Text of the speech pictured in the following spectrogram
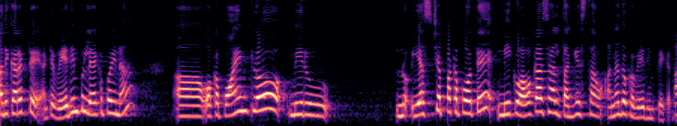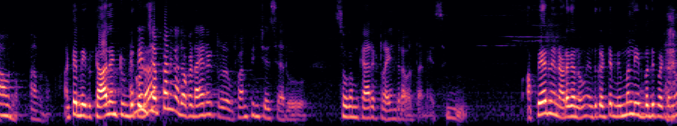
అది కరెక్టే. అంటే వేధింపులు లేకపోయినా ఒక పాయింట్లో మీరు ఎస్ చెప్పకపోతే మీకు అవకాశాలు తగ్గిస్తాం అన్నది ఒక వేధింపే కదా. అవును అవును. అంటే మీకు టాలెంట్ ఉండి నేను చెప్పాను కదా ఒక డైరెక్టర్ పంపించేశారు సుగం క్యారెక్టర్ అయిన తర్వాత అనేసి. ఆ పేరు నేను అడగను ఎందుకంటే మిమ్మల్ని ఇబ్బంది పెట్టను.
